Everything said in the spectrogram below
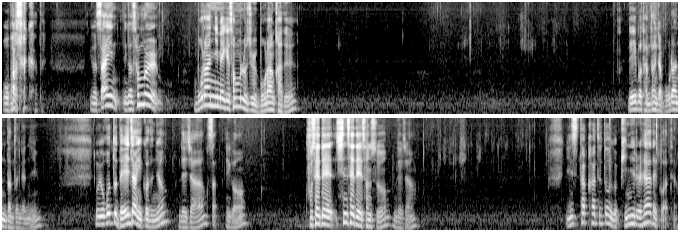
오박사 카드 이건 사인 이건 선물 모란님에게 선물로 줄 모란 카드 네이버 담당자 모란 담당자님 요것도 4장 있거든요. 4장. 싸, 이거 9세대 신세대 선수 4장. 인스타 카드도 이거 비닐을 해야 될 것 같아요.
